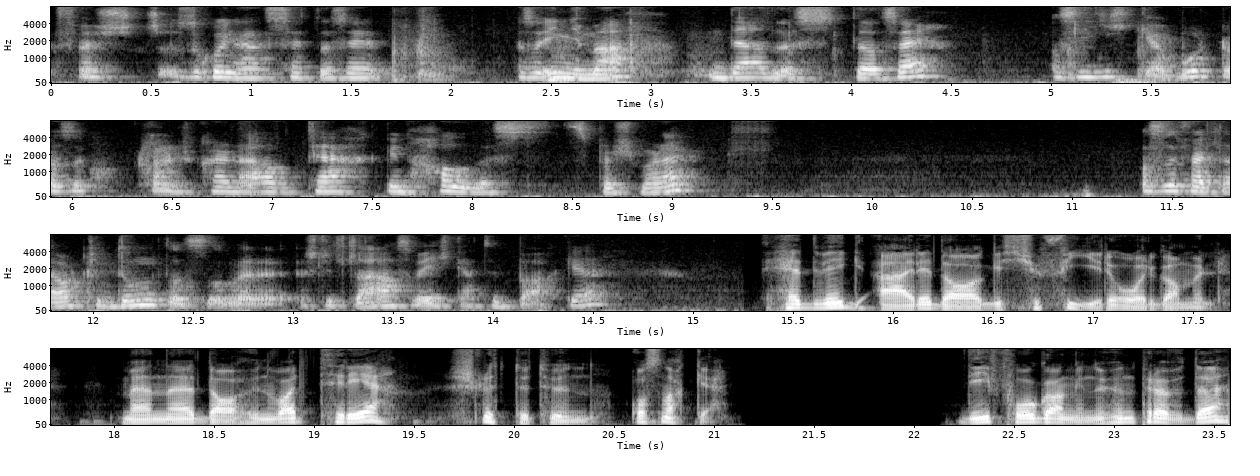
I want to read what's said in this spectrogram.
Først så kunne jeg sitte og si altså inni meg det jeg hadde lyst til å si. Og så gikk jeg bort, og så kanskje kan jeg av og til kunne halve spørsmålet. Og så følte jeg det ble dumt, og så bare slutta jeg, og så gikk jeg tilbake. Hedvig er i dag 24 år gammel, men eh, da hun var tre, sluttet hun å snakke. De få gangene hun prøvde,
